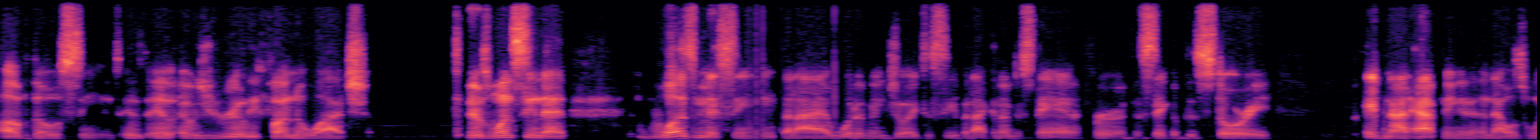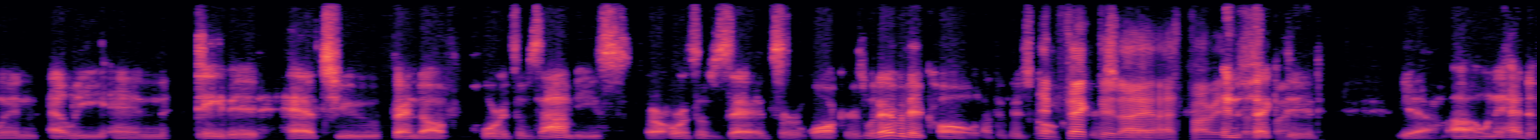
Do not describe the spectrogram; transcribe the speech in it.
of those scenes. It, it, it was really fun to watch there was one scene that was missing that I would have enjoyed to see, but I can understand for the sake of the story, it not happening. And that was when Ellie and David had to fend off hordes of zombies or hordes of Zeds or walkers, whatever they're called. I think they're just called infected. I, I probably infected. Yeah, uh, when they had to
